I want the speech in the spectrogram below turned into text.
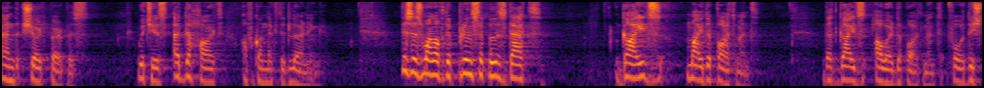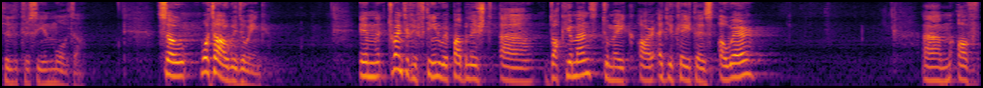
and shared purpose, which is at the heart of connected learning. This is one of the principles that guides my department, that guides our department for digital literacy in Malta. So what are we doing? In 2015, we published a document to make our educators aware um, of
